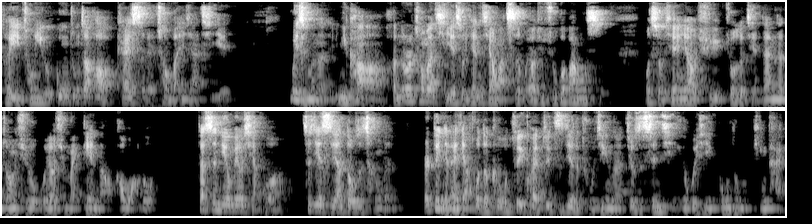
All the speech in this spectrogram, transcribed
可以从一个公众账号开始来创办一家企业。为什么呢？你看啊，很多人创办企业，首先的想法是我要去租个办公室。我首先要去做个简单的装修，我要去买电脑、搞网络。但是你有没有想过，这些实际上都是成本。而对你来讲，获得客户最快、最直接的途径呢，就是申请一个微信公众平台。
